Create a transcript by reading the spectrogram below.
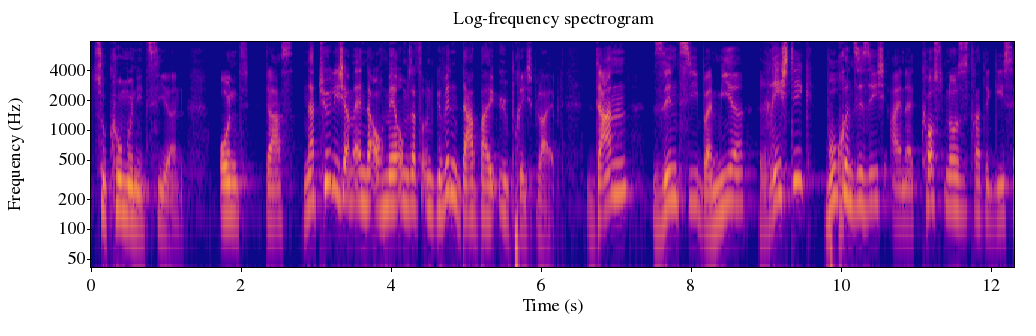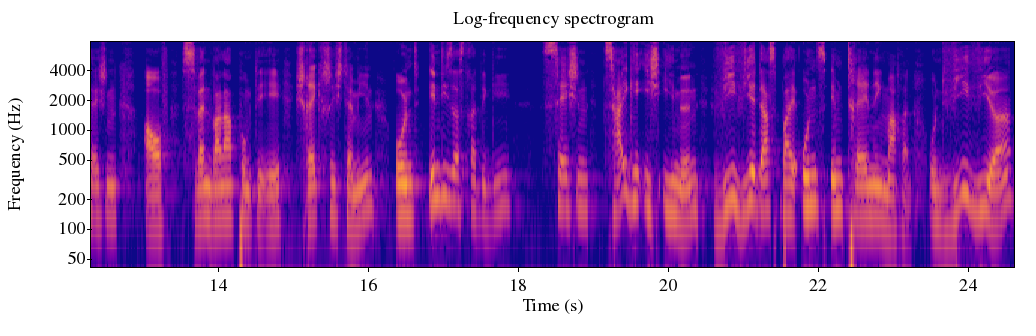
zu kommunizieren und dass natürlich am Ende auch mehr Umsatz und Gewinn dabei übrig bleibt. Dann sind Sie bei mir richtig. Buchen Sie sich eine kostenlose Strategie-Session auf svenwaller.de-termin und in dieser Strategie Session zeige ich Ihnen, wie wir das bei uns im Training machen und wie wir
